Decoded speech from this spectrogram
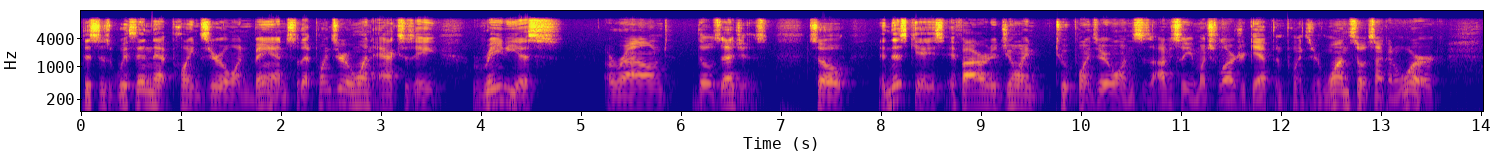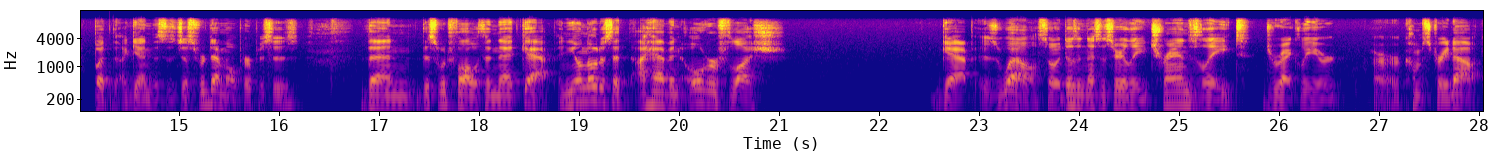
This is within that 0.01 band, so that 0.01 acts as a radius around those edges. So in this case, if I were to join to a 0.01, this is obviously a much larger gap than 0.01, so it's not going to work but again, this is just for demo purposes, then this would fall within that gap. And you'll notice that I have an overflush gap as well. So it doesn't necessarily translate directly or, or come straight out.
